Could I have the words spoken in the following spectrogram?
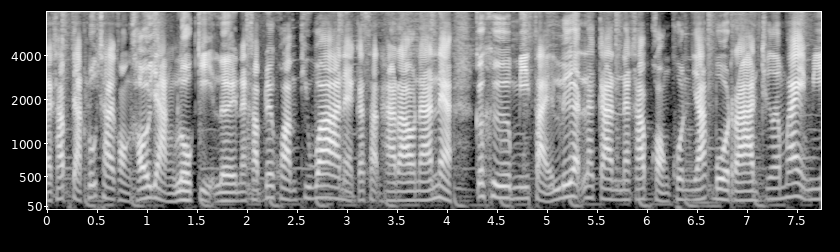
นะครับจากลูกชายของเขาอย่างโลกิเลยนะครับด้วยความที่ว่าเนี่ยกษัตริย์ฮาราวนั้นเนี่ยก็คือมีสายเลือดละกันนะครับของคนยักษ์โบราณ จึงทำให้มี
